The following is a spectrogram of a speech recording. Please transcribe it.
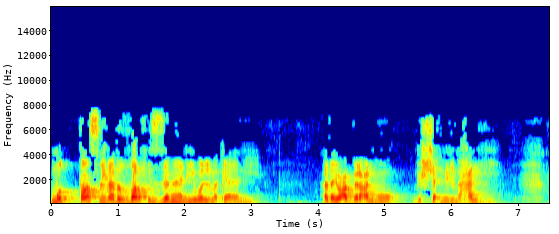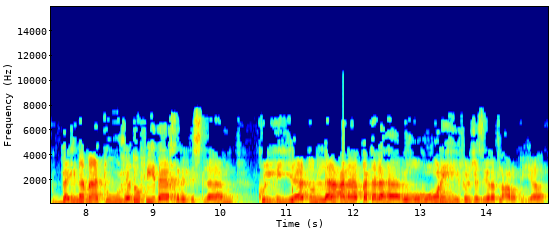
متصلة بالظرف الزماني والمكاني. هذا يعبر عنه بالشأن المحلي. بينما توجد في داخل الإسلام كليات لا علاقة لها بظهوره في الجزيرة العربية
